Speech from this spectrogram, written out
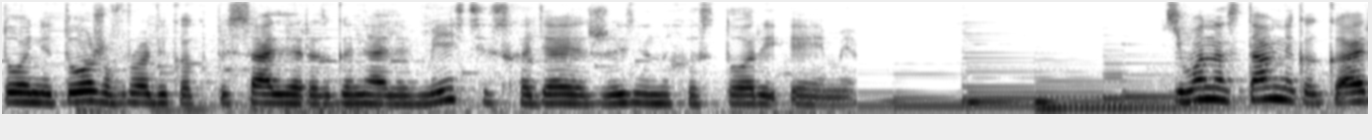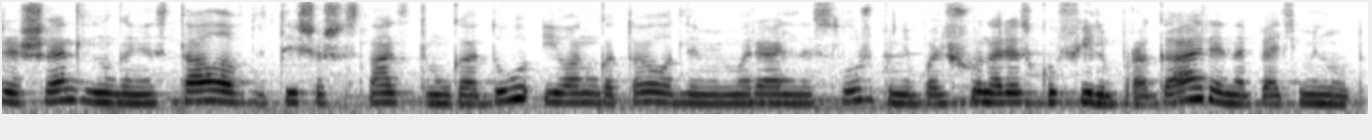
то они тоже вроде как писали и разгоняли вместе, исходя из жизненных историй Эми. Его наставника Гарри Шендлинга не стало в 2016 году, и он готовил для мемориальной службы небольшую нарезку фильм про Гарри на 5 минут,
